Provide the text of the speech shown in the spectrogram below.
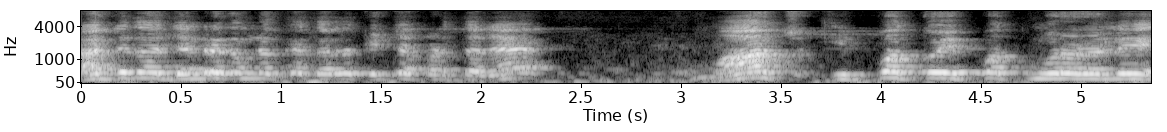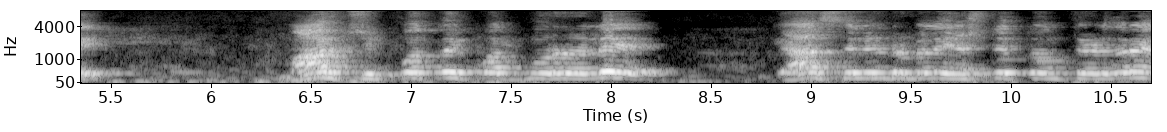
ರಾಜ್ಯದ ಜನರ ಗಮನಕ್ಕೆ ತರೋದಕ್ಕೆ ಇಚ್ಛಪಡ್ತೇನೆ ಮಾರ್ಚ್ ಇಪ್ಪತ್ತು ಇಪ್ಪತ್ತ್ ಮೂರರಲ್ಲಿ ಮಾರ್ಚ್ ಇಪ್ಪತ್ತು ಇಪ್ಪತ್ತ್ ಮೂರರಲ್ಲಿ ಗ್ಯಾಸ್ ಸಿಲಿಂಡರ್ ಬೆಲೆ ಎಷ್ಟಿತ್ತು ಅಂತ ಹೇಳಿದ್ರೆ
